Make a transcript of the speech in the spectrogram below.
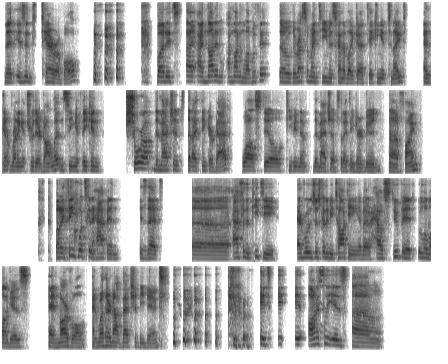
that isn't terrible, but it's I, I'm not in I'm not in love with it. So the rest of my team is kind of like uh, taking it tonight and running it through their gauntlet and seeing if they can shore up the matchups that I think are bad while still keeping them the matchups that I think are good uh, fine. But I think what's going to happen is that uh, after the PT, everyone's just going to be talking about how stupid Ulamog is and Marvel and whether or not that should be banned. it's it, it honestly is uh,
